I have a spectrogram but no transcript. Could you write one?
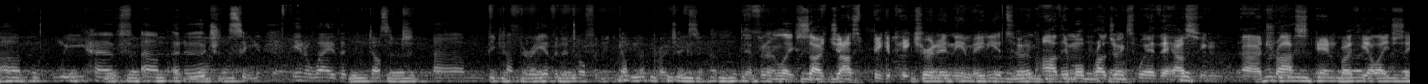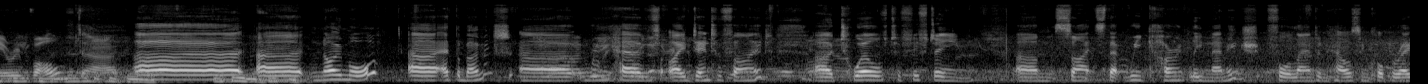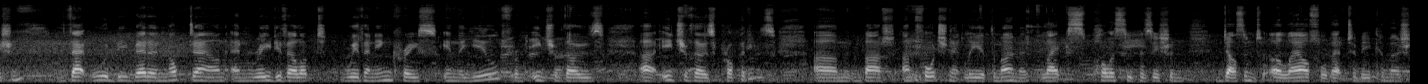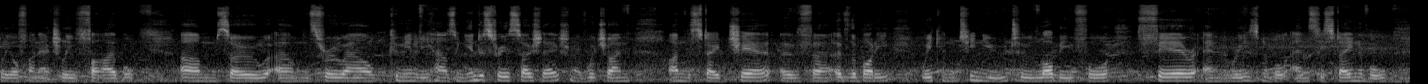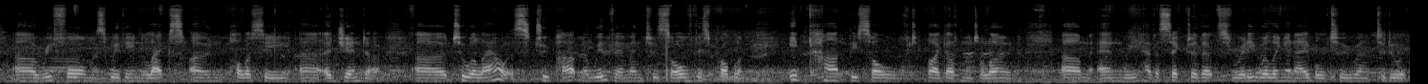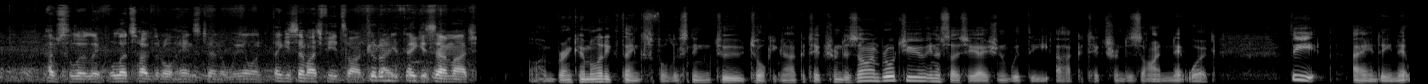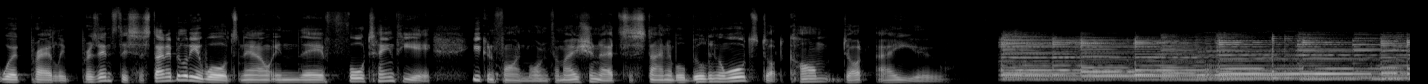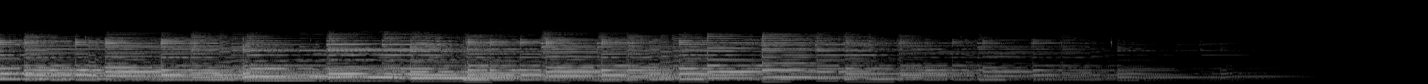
Um, we have um, an urgency in a way that doesn't um, become very evident often in government projects. Definitely. So just bigger picture and in the immediate term, are there more projects where the Housing uh, Trust and both the LHC are involved? Uh, uh, uh no more. Uh, at the moment. Uh, we have identified uh, 12 to 15 um, sites that we currently manage for Land and Housing Corporation that would be better knocked down and redeveloped with an increase in the yield from each of those uh, each of those properties. Um, but unfortunately, at the moment, LAC's policy position doesn't allow for that to be commercially or financially viable. Um, so, um, through our Community Housing Industry Association, of which I'm I'm the state chair of uh, of the body, we continue to lobby for fair and reasonable and sustainable uh, reforms within LAC's own policy uh, agenda uh, to allow us us to partner with them and to solve this problem. It can't be solved by government alone, um, and we have a sector that's ready, willing, and able to uh, to do it. Absolutely. Well, let's hope that all hands turn the wheel. And thank you so much for your time. Good today. on you. Thank, thank you so much. I'm Branko Miletic. Thanks for listening to Talking Architecture and Design, brought to you in association with the Architecture and Design Network. The a&D Network proudly presents the Sustainability Awards now in their 14th year. You can find more information at sustainablebuildingawards.com.au.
